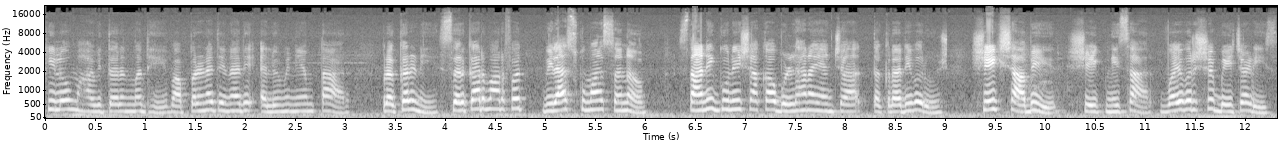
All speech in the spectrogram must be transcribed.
किलो महावितरणमध्ये वापरण्यात येणारी ॲल्युमिनियम तार प्रकरणी सरकारमार्फत विलासकुमार सनप स्थानिक गुन्हे शाखा बुलढाणा यांच्या तक्रारीवरून शेख शाबीर शेख निसार वय वर्ष बेचाळीस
